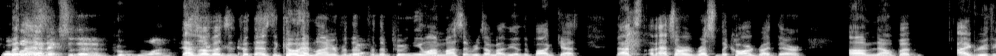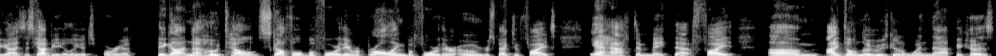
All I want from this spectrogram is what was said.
we'll put, put that, that next to the Putin one. That's what I'm about to put that as the co-headliner for the yeah. for the Putin Elon Musk that we are talking about the other podcast. That's that's our rest of the card right there. Um, no, but I agree with you guys. It's got to be Ilia Topuria. They got in a hotel scuffle before. They were brawling before their own respective fights. You have to make that fight. Um, I don't know who's going to win that because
